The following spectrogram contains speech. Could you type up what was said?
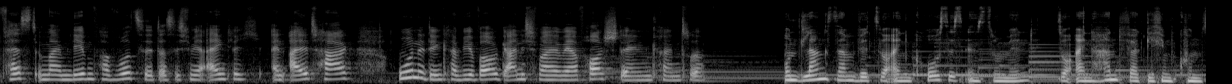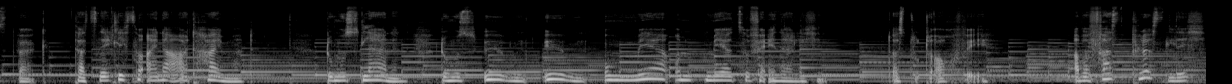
fest in meinem Leben verwurzelt, dass ich mir eigentlich einen Alltag ohne den Klavierbau gar nicht mal mehr vorstellen könnte. Und langsam wird so ein großes Instrument, so ein handwerklichem Kunstwerk, tatsächlich zu einer Art Heimat. Du musst lernen, du musst üben, üben, um mehr und mehr zu verinnerlichen. Das tut auch weh. Aber fast plötzlich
